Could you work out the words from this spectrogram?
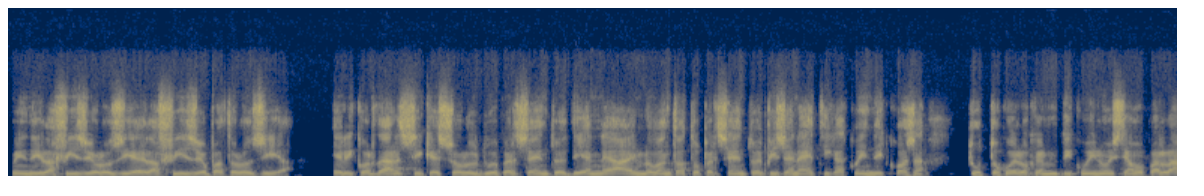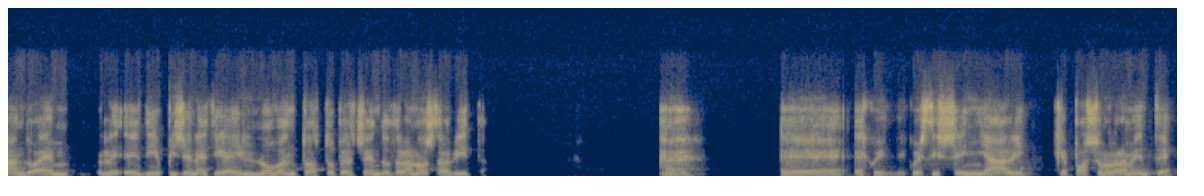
Quindi la fisiologia e la fisiopatologia e ricordarsi che solo il 2% è DNA, il 98% è epigenetica, quindi cosa tutto quello che, di cui noi stiamo parlando è, è di epigenetica, è il 98% della nostra vita. E, e quindi questi segnali che possono veramente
